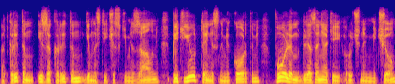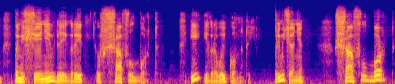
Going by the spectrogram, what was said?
открытым и закрытым гимнастическими залами, пятью теннисными кортами, полем для занятий ручным мячом, помещением для игры в шаффлборд и игровой комнатой. Примечание. Шаффлборд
